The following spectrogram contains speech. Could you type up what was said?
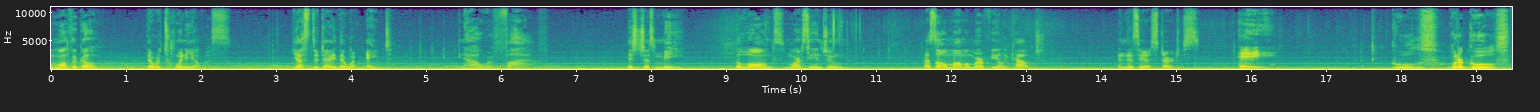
A month ago, there were 20 of us. Yesterday, there were eight. Now we're five. It's just me, the Longs, Marcy, and June. That's old Mama Murphy on the couch. And this here is Sturgis. Hey. Ghouls? What are ghouls?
